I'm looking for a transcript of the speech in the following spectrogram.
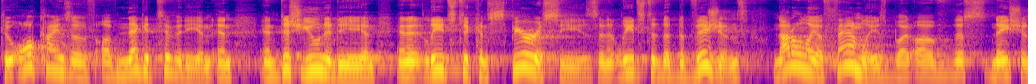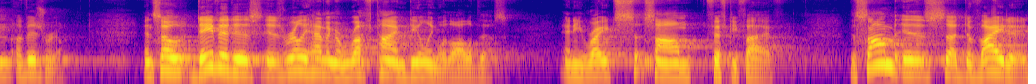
to all kinds of, of negativity and, and, and disunity, and, and it leads to conspiracies, and it leads to the divisions, not only of families, but of this nation of Israel. And so David is, is really having a rough time dealing with all of this. And he writes Psalm 55. The psalm is uh, divided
